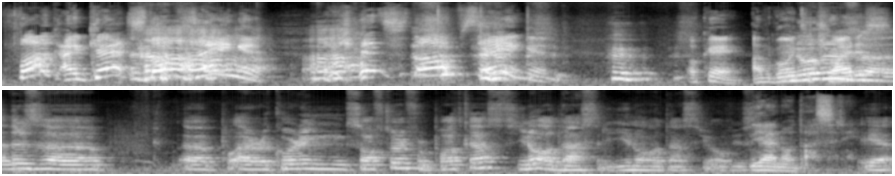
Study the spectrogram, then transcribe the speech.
fuck, I can't stop saying it. I can't stop saying it. Okay, I'm going you know, to try there's this. A, there's a, a, a recording software for podcasts. You know Audacity. You know Audacity, obviously. Yeah, no audacity. Yeah.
